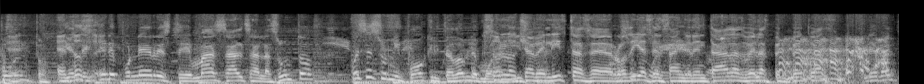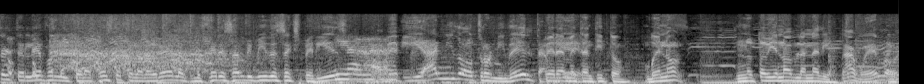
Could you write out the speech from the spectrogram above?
Punto. eh, Quien entonces, le quiere poner este más salsa al asunto, pues es un hipócrita, doble moralista. son los chabelistas, eh, rodillas supuesto. ensangrentadas, velas perpetuas. Levanta el teléfono y te lo apuesto que la mayoría de las mujeres han vivido esa experiencia Nah. A ver, y han ido a otro nivel también. Espérame tantito. Bueno, no todavía no habla nadie. Ah, bueno.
